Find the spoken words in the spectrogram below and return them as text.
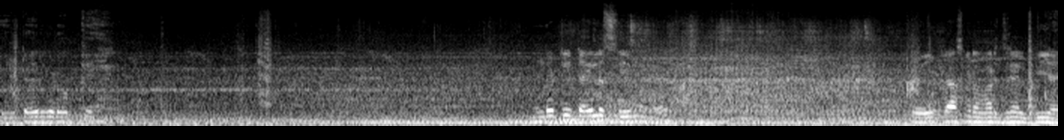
ఈ టైర్ కూడా ఓకే. ముందటి టైర్లు సేమ్ ఉన్నాయి. ఈ క్లాస్ కూడా ఒరిజినల్ బిఐ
